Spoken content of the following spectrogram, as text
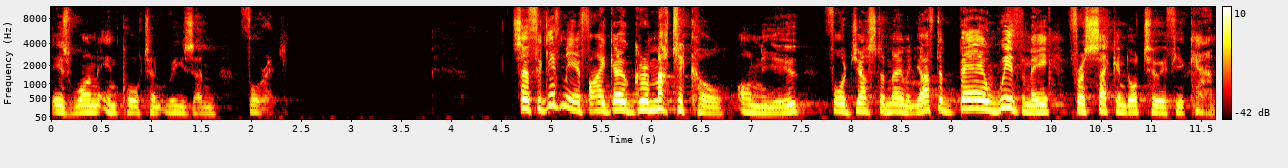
is one important reason for it. So forgive me if I go grammatical on you for just a moment. You'll have to bear with me for a second or two if you can.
